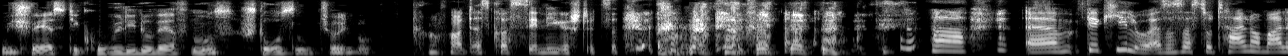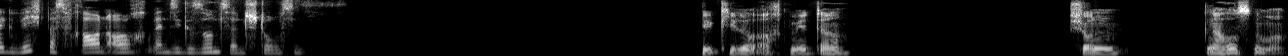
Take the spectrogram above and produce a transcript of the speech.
Wie schwer ist die Kugel, die du werfen musst? Stoßen? Entschuldigung. Und das kostet zehn Liegestütze. ah, ähm, vier Kilo, also das ist das total normale Gewicht, was Frauen auch, wenn sie gesund sind, stoßen. Vier Kilo, acht Meter. Schon eine Hausnummer.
